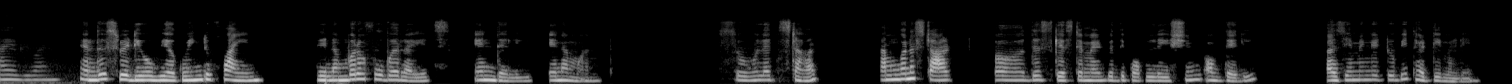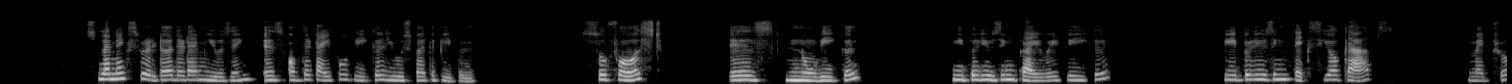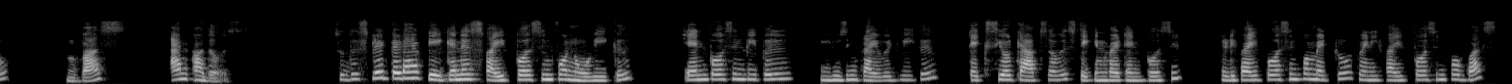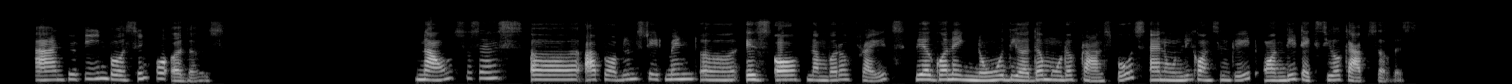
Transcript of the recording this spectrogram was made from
Hi everyone. In this video, we are going to find the number of Uber rides in Delhi in a month. So let's start. I'm going to start uh, this guesstimate with the population of Delhi, assuming it to be 30 million. So the next filter that I'm using is of the type of vehicle used by the people. So first is no vehicle, people using private vehicle, people using taxi or cabs, metro, bus, and others. So the split that I have taken is 5% for no vehicle, 10% people using private vehicle, taxi or cab service taken by 10%, 35% for metro, 25% for bus, and 15% for others. Now, so since uh, our problem statement uh, is of number of rides, we are going to ignore the other mode of transports and only concentrate on the taxi or cab service.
